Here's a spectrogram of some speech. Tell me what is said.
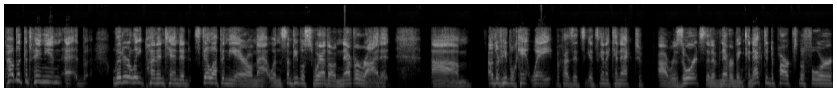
public opinion, uh, literally pun intended, still up in the air on that one. Some people swear they'll never ride it. Um, other people can't wait because it's it's going to connect uh, resorts that have never been connected to parks before.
